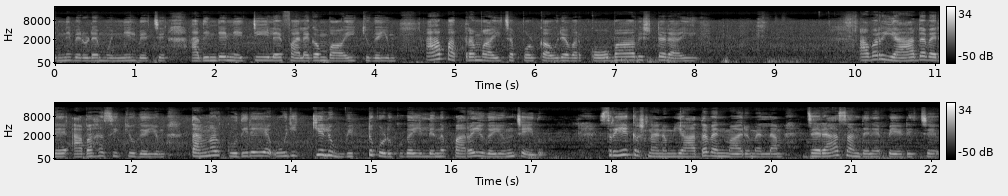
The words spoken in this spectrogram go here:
എന്നിവരുടെ മുന്നിൽ വെച്ച് അതിന്റെ നെറ്റിയിലെ ഫലകം വായിക്കുകയും ആ പത്രം വായിച്ചപ്പോൾ കൗരവർ കോപാവിഷ്ടരായി. അവർ യാദവരെ അപഹസിക്കുകയും തങ്ങൾ കുതിരയെ ഒരിക്കലും വിട്ടുകൊടുക്കുകയില്ലെന്ന് പറയുകയും ചെയ്തു. ശ്രീകൃഷ്ണനും യാദവന്മാരുമെല്ലാം ജരാസന്ധനെ പേടിച്ച്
